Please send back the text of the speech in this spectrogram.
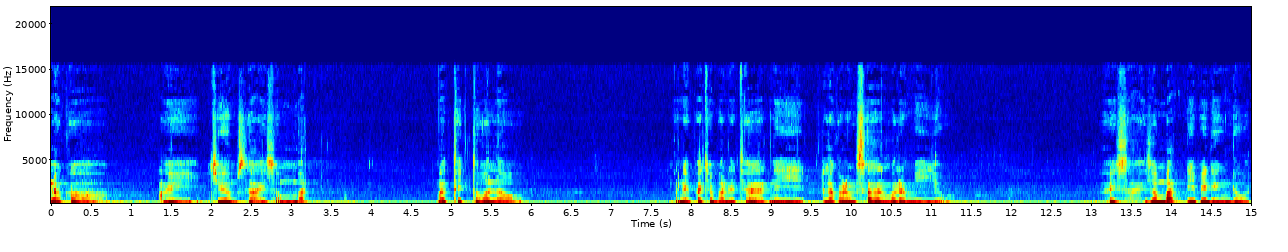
แล้วก็ให้เชื่อมสายสมบัติ มาติดตัวเรา ในปัจจุบันชาตินี้เรากำลังสร้างบารมีอยู่ ให้สายสมบัตินี้ไปดึงดูด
